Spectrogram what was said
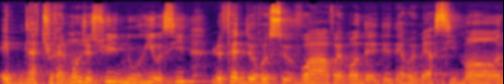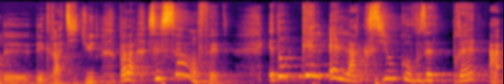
Et naturellement, je suis nourrie aussi le fait de recevoir vraiment des, des, remerciements, des, des, gratitudes. Voilà, c'est ça en fait. Et donc, quelle est l'action que vous êtes prêt à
